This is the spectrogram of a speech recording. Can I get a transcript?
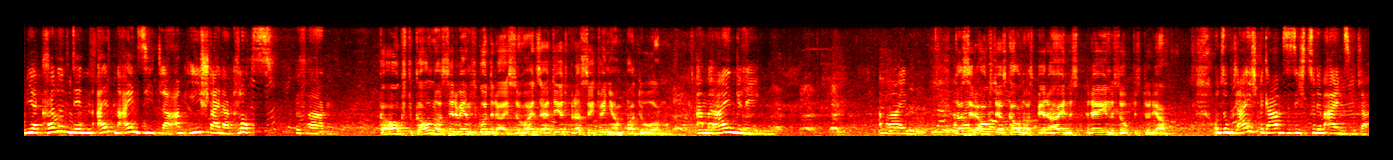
wir können den alten Einsiedler am Isteiner Klotz befragen. ka augstu kalnos ir viens gudrais un vajadzētu iet prasīt viņam padomu. Am Rhein gelegen. Am Rhein. Am Tas Rhein. ir augstajos kalnos pie Rainas, Reinas upes tur, jā. Und sogleich begaben sie sich zu dem Einsiedler.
